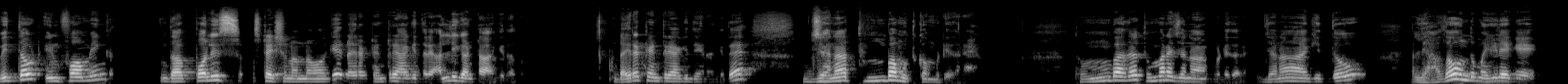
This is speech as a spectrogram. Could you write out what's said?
Without informing the police station ಅನ್ನೋ ಹಾಗೆ ಡೈರೆಕ್ಟ್ ಎಂಟ್ರಿ ಆಗಿದ್ದಾರೆ. ಅಲ್ಲಿ ಗಂಟ ಆಗಿರೋದು. ಡೈರೆಕ್ಟ್ ಎಂಟ್ರಿ ಆಗಿದ್ದು ಏನಾಗಿದೆ? ಜನ ತುಂಬಾ ಮುತ್ಕೊಂಡ್ಬಿಟ್ಟಿದ್ದಾರೆ. ತುಂಬಾ ಅಂದ್ರೆ ತುಂಬಾನೇ ಜನ ಆಗ್ಬಿಟ್ಟಿದ್ದಾರೆ. ಜನ ಆಗಿದ್ದು ಅಲ್ಲಿ ಯಾವುದೋ ಒಂದು ಮಹಿಳೆಗೆ,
